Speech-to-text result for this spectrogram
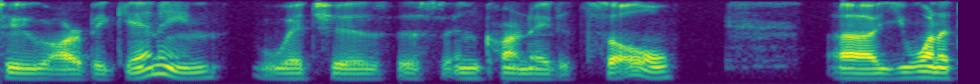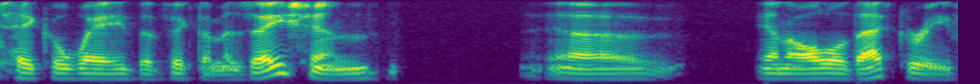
to our beginning, which is this incarnated soul. Uh, you want to take away the victimization uh, and all of that grief.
